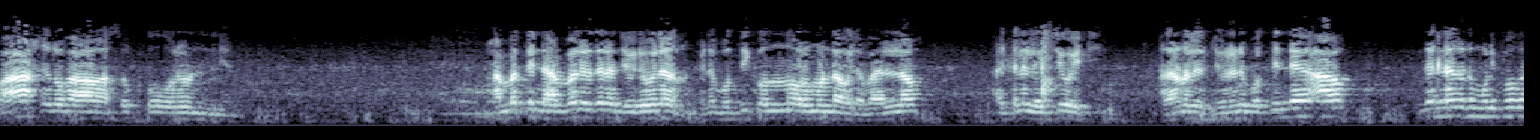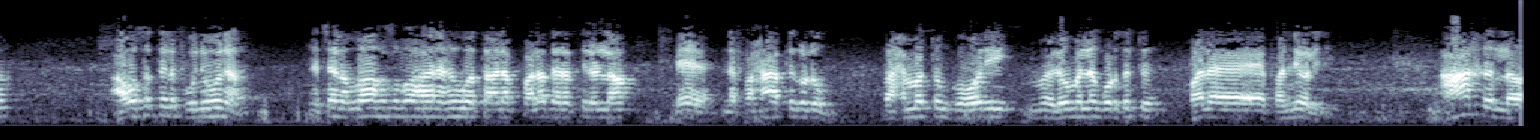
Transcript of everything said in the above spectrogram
വാഹിറുഹാ സുക്കൂനുൻ മഹബത്തിന്റെ അവലൊരുതരം ജുനൂനാണ് പിന്നെ ബുദ്ധിക്കൊന്നും ഓർമ്മ ഉണ്ടാവില്ല അപ്പൊ എല്ലാം അതിനെ ലയിച്ചു പോയിട്ട് അതാണല്ലോ ജുനൂന് ബുദ്ധിന്റെ ആ ഇതെല്ലാം അങ്ങോട്ട് മൂടിപ്പോകാം അവസത്തിൽ ഫുനൂനാണ് എന്നുവെച്ചാൽ അള്ളാഹു സുബാനഹുവത്താല പലതരത്തിലുള്ള ഏ നഫഹാത്തുകളും റഹമത്തും കോരി വെലവുമെല്ലാം കൊടുത്തിട്ട് പല പന്നി കളിച്ചു അല്ലോ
